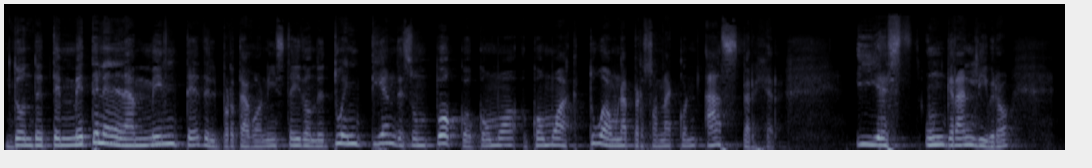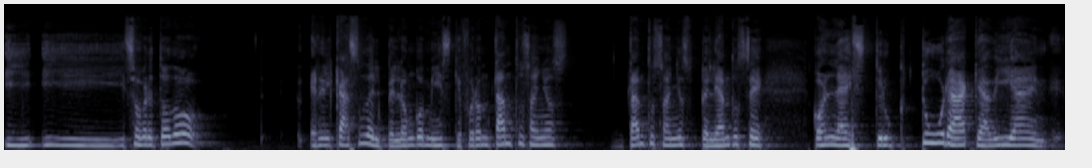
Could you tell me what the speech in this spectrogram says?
donde te meten en la mente del protagonista y donde tú entiendes un poco cómo, cómo actúa una persona con Asperger. Y es un gran libro. Y, y sobre todo, en el caso del Pelón Gomis, que fueron tantos años, tantos años peleándose con la estructura que había en, eh,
